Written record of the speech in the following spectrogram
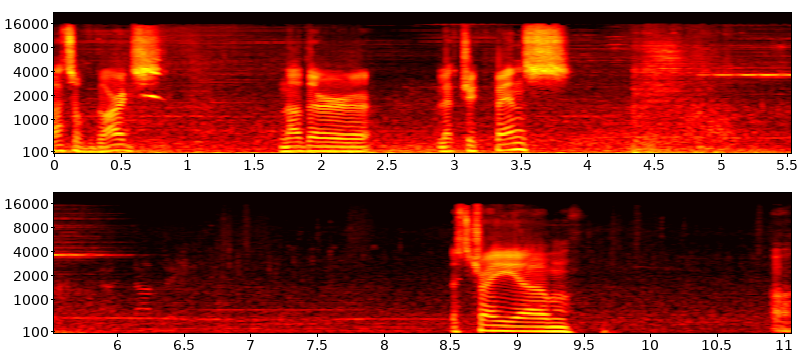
Lots of guards. Another electric fence. Let's try, um... Oh,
